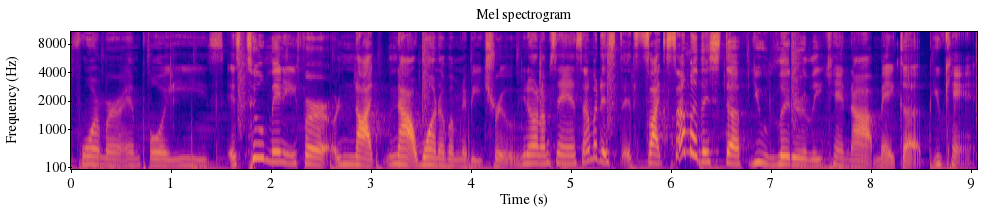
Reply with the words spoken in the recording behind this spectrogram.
former employees. It's too many for not not one of them to be true. You know what I'm saying? Some of this it's like some of this stuff you literally cannot make up. You can't.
